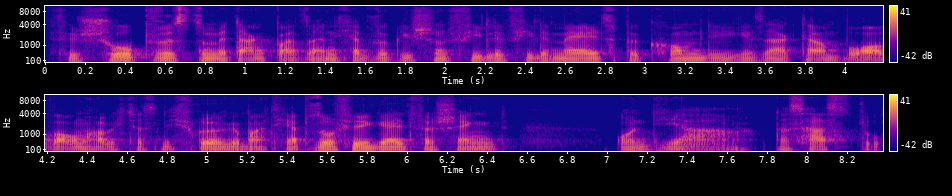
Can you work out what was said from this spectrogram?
Für Shop wirst du mir dankbar sein. Ich habe wirklich schon viele, viele Mails bekommen, die gesagt haben, boah, warum habe ich das nicht früher gemacht? Ich habe so viel Geld verschenkt. Und ja, das hast du.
